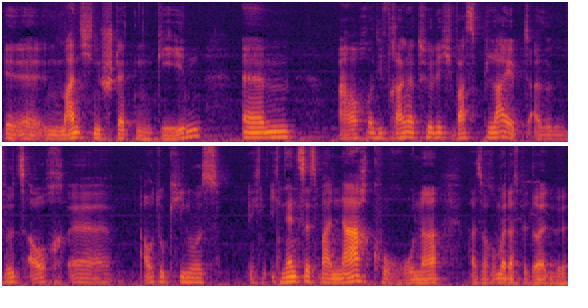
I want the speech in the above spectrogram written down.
in, äh, in manchen Städten gehen, ähm, aber auch die Frage natürlich, was bleibt? Also wird es auch äh, Autokinos ich, ich nenne es jetzt mal nach Corona, was auch immer das bedeuten will,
